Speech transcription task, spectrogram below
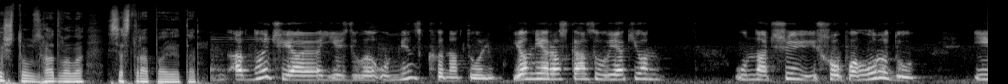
Вось што ўзгадвала сястра паэта. Аднойчы я ездзіла ў Мінск Анатолю. Ён мне расказваў, як ён уначы ішоў па гораду і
